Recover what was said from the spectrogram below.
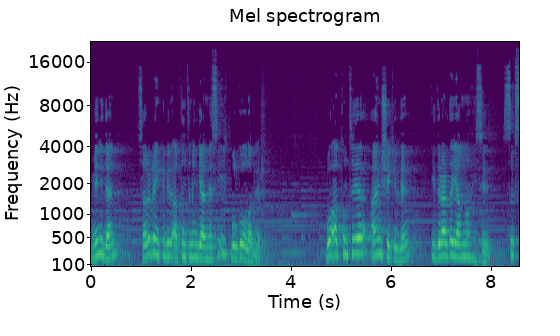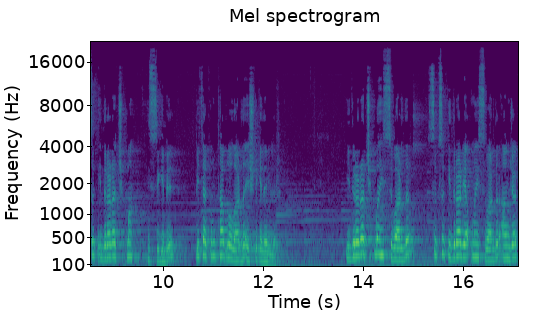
meniden sarı renkli bir akıntının gelmesi ilk bulgu olabilir. Bu akıntıya aynı şekilde idrarda yanma hissi, sık sık idrara çıkmak hissi gibi bir takım tablolarda eşlik edebilir. İdrara çıkma hissi vardır, sık sık idrar yapma hissi vardır ancak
